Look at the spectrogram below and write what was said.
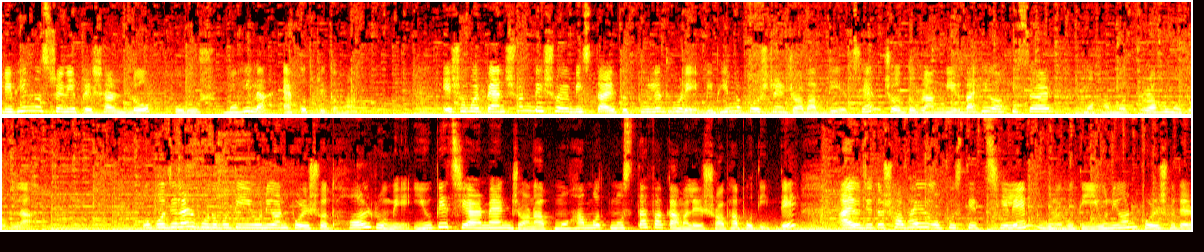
বিভিন্ন শ্রেণি পেশার লোক, পুরুষ, মহিলা একত্রিত হন। এ সময় পেনশন বিষয়ে বিস্তারিত তুলে ধরে বিভিন্ন প্রশ্নের জবাব দিয়েছেন চোদ্দগ্রাম নির্বাহী অফিসার মোহাম্মদ রহমতুল্লাহ। উপজেলার গুণবতী ইউনিয়ন পরিষদ হল রুমে ইউপি চেয়ারম্যান জনাব মোহাম্মদ মোস্তাফা কামালের সভাপতিত্বে আয়োজিত সভায় উপস্থিত ছিলেন গুণবতী ইউনিয়ন পরিষদের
